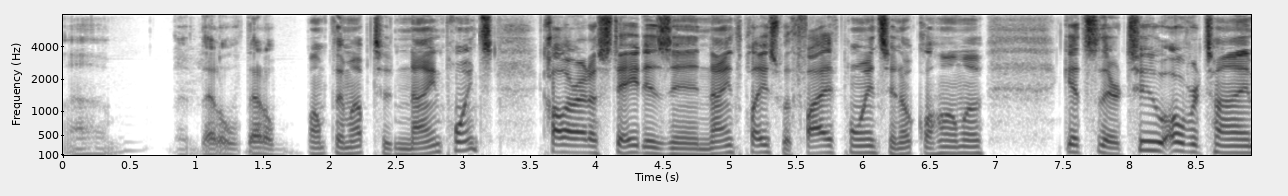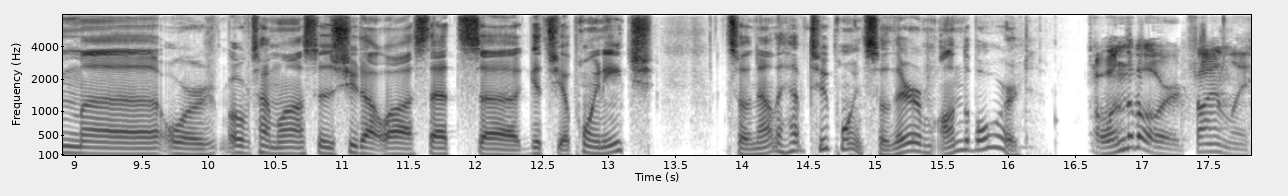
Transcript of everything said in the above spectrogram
uh, that'll that'll bump them up to nine points. Colorado State is in ninth place with five points, and Oklahoma gets their two overtime uh, or overtime losses, shootout loss. That's uh, gets you a point each. So now they have two points, so they're on the board. On the board, finally.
